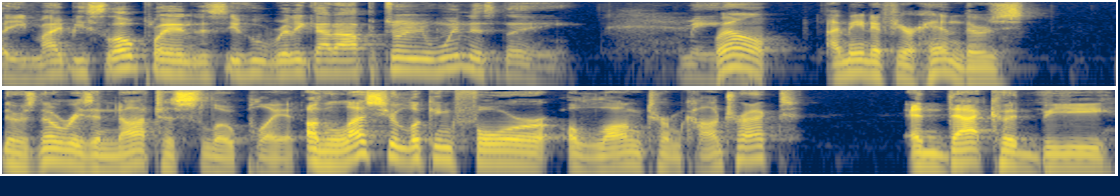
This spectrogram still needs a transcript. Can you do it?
he might be slow playing to see who really got an opportunity to win this thing. I mean, Well, I mean, if you're him, there's there's no reason not to slow play it unless you're looking for a long term contract, and that could be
